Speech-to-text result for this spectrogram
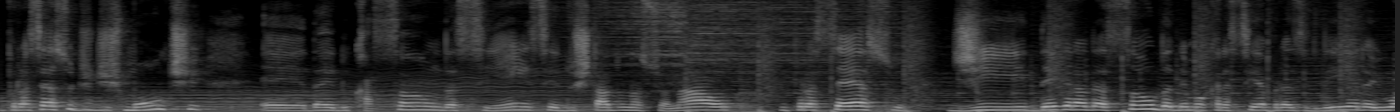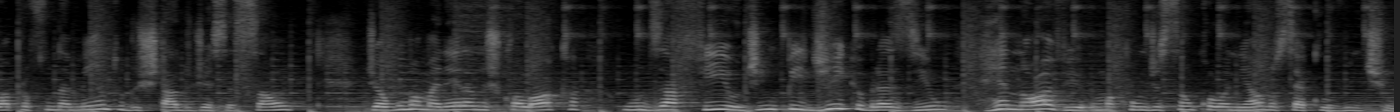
O processo de desmonte é, da educação, da ciência, do Estado Nacional, o processo de degradação da democracia brasileira e o aprofundamento do estado de exceção, de alguma maneira nos coloca um desafio de impedir que o Brasil renove uma condição colonial no século XXI.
